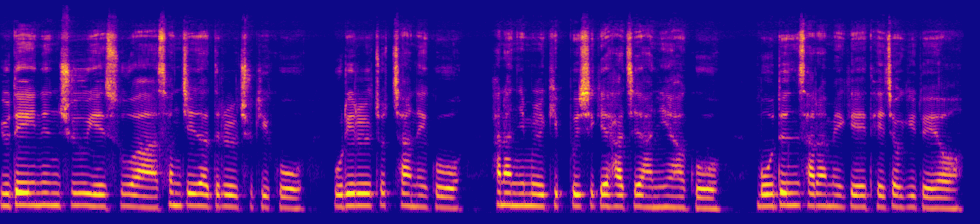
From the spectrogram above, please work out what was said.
유대인은 주 예수와 선지자들을 죽이고 우리를 쫓아내고 하나님을 기쁘시게 하지 아니하고 모든 사람에게 대적이 되어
